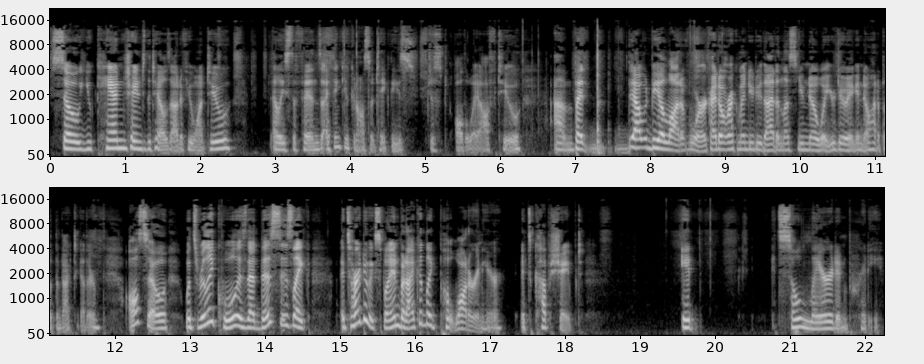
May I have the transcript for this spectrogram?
So you can change the tails out if you want to at least the fins. I think you can also take these just all the way off too. Um, but that would be a lot of work. I don't recommend you do that unless you know what you're doing and know how to put them back together. Also, what's really cool is that this is like, it's hard to explain, but I could like put water in here. It's cup shaped. It, it's so layered and pretty.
